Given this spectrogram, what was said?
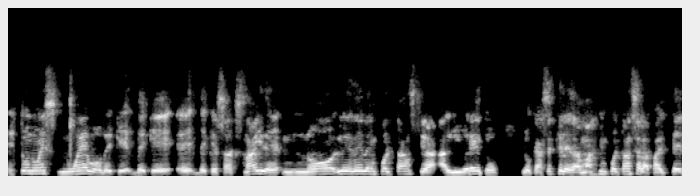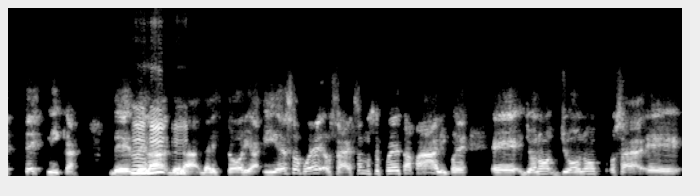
esto no es nuevo de que, de, que, eh, de que Zack Snyder no le dé la importancia al libreto, lo que hace es que le da más importancia a la parte técnica de, de, la, de, la, de la, historia. Y eso, pues, o sea, eso no se puede tapar. Y pues, eh, yo no, yo no, o sea, eh,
